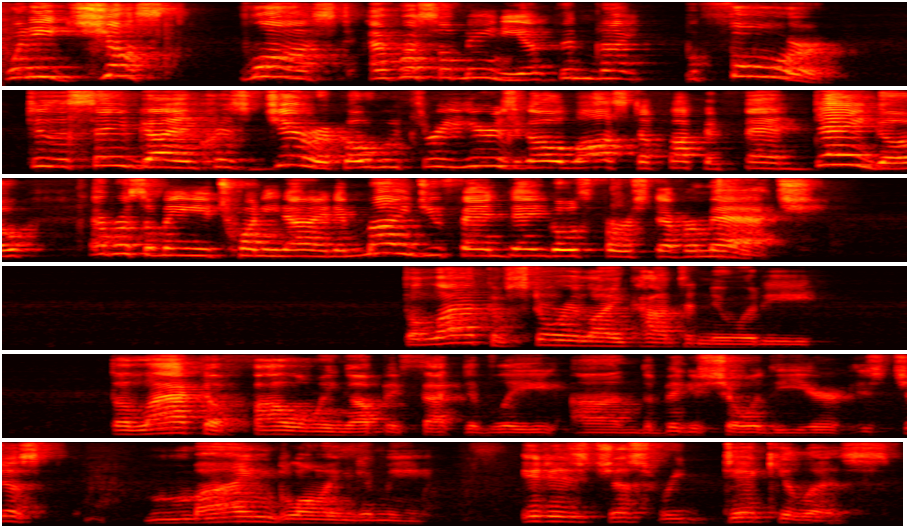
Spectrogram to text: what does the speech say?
When he just lost at WrestleMania the night before to the same guy in Chris Jericho who three years ago lost to fucking Fandango at WrestleMania 29. And mind you, Fandango's first ever match the lack of storyline continuity, the lack of following up effectively on the biggest show of the year is just mind blowing to me. It is just ridiculous.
